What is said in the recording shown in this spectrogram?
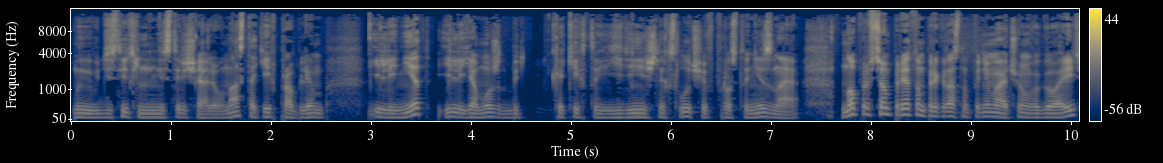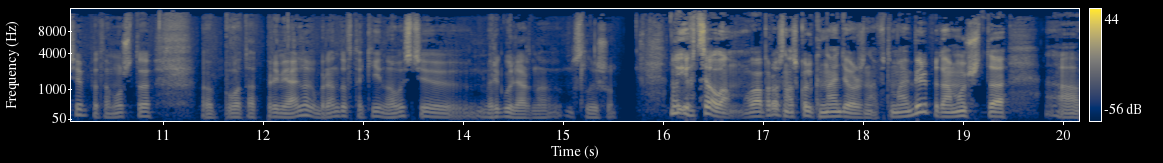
мы действительно не встречали. У нас таких проблем или нет, или я, может быть, каких-то единичных случаев просто не знаю. Но при всем при этом прекрасно понимаю, о чем вы говорите, потому что э, вот от премиальных брендов такие новости регулярно слышу. Ну и в целом вопрос, насколько надежный автомобиль, потому что, а,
